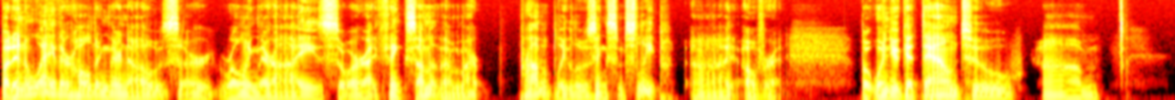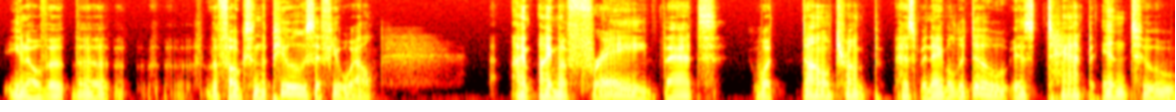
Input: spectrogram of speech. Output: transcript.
But in a way, they're holding their nose or rolling their eyes, or I think some of them are probably losing some sleep uh, over it. But when you get down to, um, you know, the the the folks in the pews, if you will, I'm I'm afraid that what Donald Trump has been able to do is tap into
